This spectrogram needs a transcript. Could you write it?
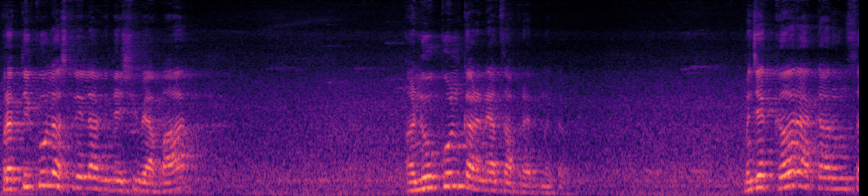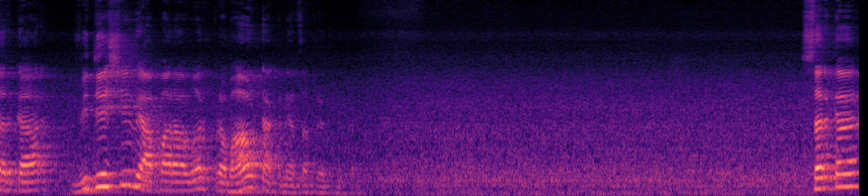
प्रतिकूल असलेला विदेशी व्यापार अनुकूल करण्याचा प्रयत्न करते. म्हणजे कर आकारून सरकार विदेशी व्यापारावर प्रभाव टाकण्याचा प्रयत्न करते. सरकार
